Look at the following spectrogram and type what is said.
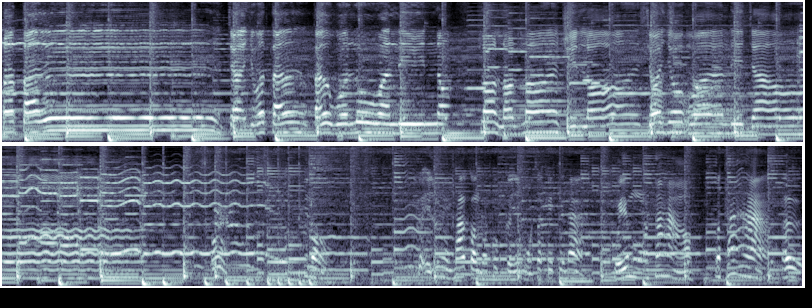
ta tớ cha vua ta, ta vua lúa li lo lo lo chỉ lo cho yo wa li chào. Cái lúc ta còn có cuộc cười một sắc kia nào? Cười một thá hảo một thá hà ừ.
